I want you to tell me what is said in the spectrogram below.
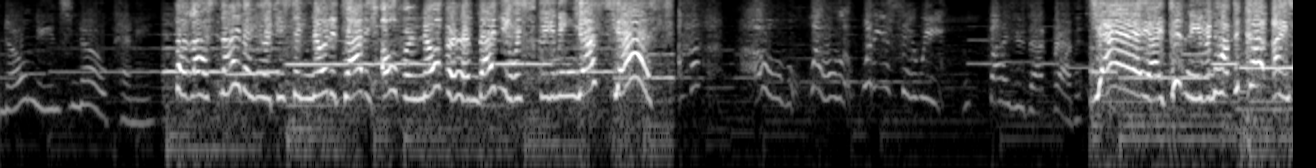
No means no, Penny. But last night I heard you say no to Daddy over and over, and then you were screaming yes, yes! Oh, well, what do you say we buy you that rabbit? Yay! I didn't even have to cut my.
